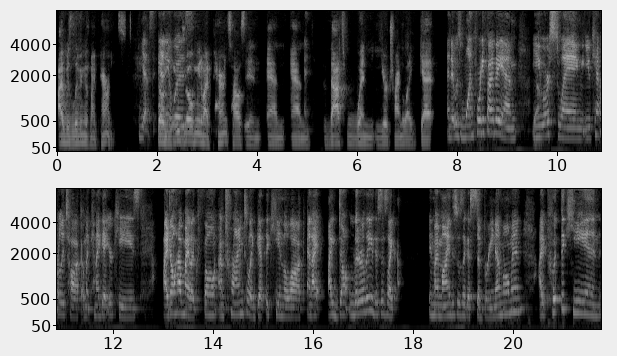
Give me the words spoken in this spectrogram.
I was living with my parents. Yes. So and it you was, drove me to my parents' house in, and and that's when you're trying to like get and it was 1:45 a.m. Yeah. You are swaying. You can't really talk. I'm like, can I get your keys? I don't have my like phone. I'm trying to like get the key in the lock, and I I don't literally. This is like in my mind. This was like a Sabrina moment. I put the key in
